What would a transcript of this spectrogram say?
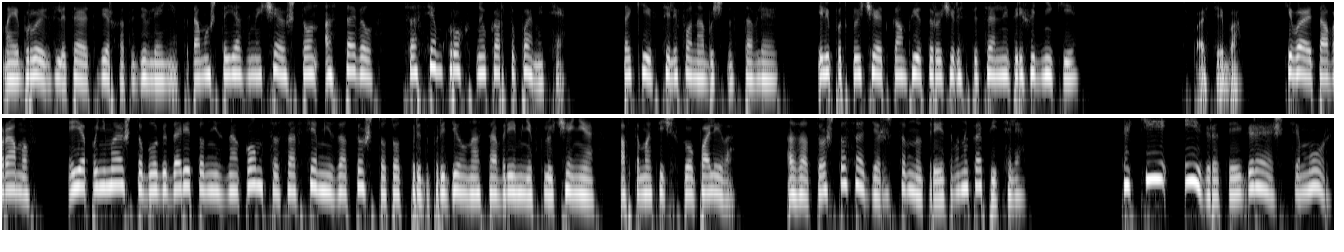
Мои брови взлетают вверх от удивления, потому что я замечаю, что он оставил совсем крохотную карту памяти. Такие в телефон обычно вставляют. Или подключают к компьютеру через специальные переходники. «Спасибо», — кивает Аврамов и я понимаю, что благодарит он незнакомца совсем не за то, что тот предупредил нас о времени включения автоматического полива, а за то, что содержится внутри этого накопителя. «Какие игры ты играешь, Тимур?»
